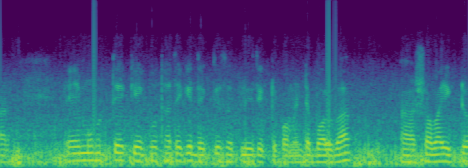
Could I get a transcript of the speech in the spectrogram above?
আর এই মুহূর্তে কে কোথা থেকে দেখতেছো প্লিজ একটু কমেন্টে বলবা। আর সবাই একটু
